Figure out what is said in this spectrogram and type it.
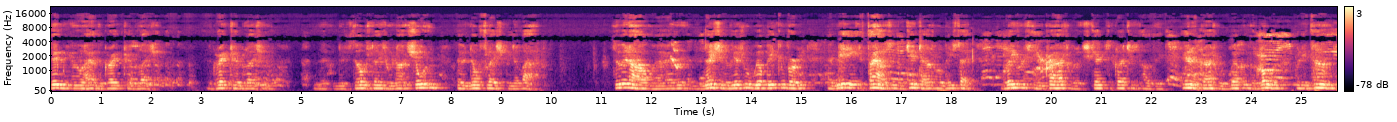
then you will have the great tribulation. The great tribulation those days were not shortened, there was no flesh be alive. Through it all, however, the nation of Israel will be converted, and many thousands of Gentiles will be saved. Believers in Christ will escape the clutches of the Antichrist, will welcome the Lord when he comes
